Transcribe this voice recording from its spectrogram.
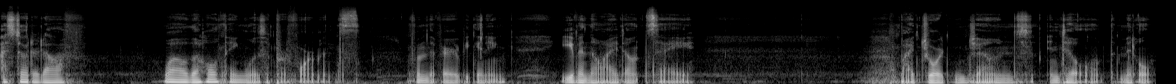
I started off, well, the whole thing was a performance from the very beginning, even though I don't say by Jordan Jones until the middle,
